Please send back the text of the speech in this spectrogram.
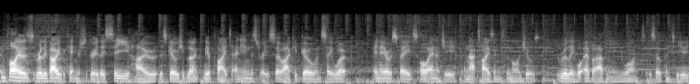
Employers really value the Cambridge degree. They see how the skills you've learned can be applied to any industry. So I could go and say work in aerospace or energy and that ties into the modules. Really whatever avenue you want is open to you.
